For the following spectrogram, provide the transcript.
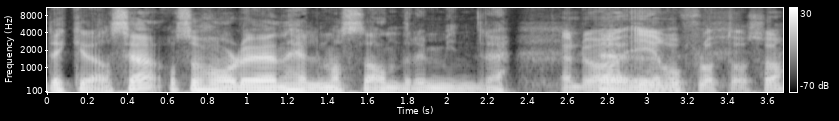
Dekker Asia. Og så har du en hel masse andre mindre. Men du har Eh, Aeroflot også.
